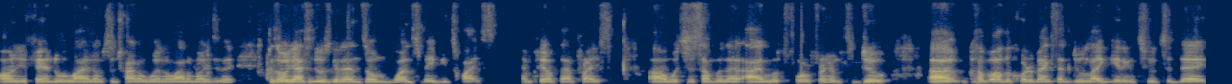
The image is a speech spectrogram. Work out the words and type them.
on your FanDuel lineups to try to win a lot of money today. Because all you have to do is get end zone once, maybe twice, and pay off that price uh, which is something that I look forward for him to do. Uh, a couple other quarterbacks I do like getting to today.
